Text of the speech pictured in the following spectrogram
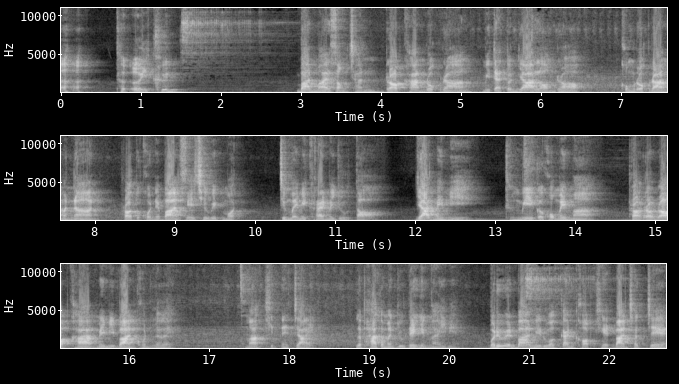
ๆ เธอเอ่ยขึ้น บ้านไม้สองชั้น รอบข้างรกร้าง มีแต่ต้นหญ้าล้อมรอบ คงรกร้างมานาน เพราะทุกคนในบ้านเสียชีวิตหมด จึงไม่มีใครมาอยู่ต่อ ญาติไม่มี ถึงมีก็คงไม่มา เพราะรอบๆข้างไม่มีบ้านคนเลย มาร์คคิดในใจ แล้วพากันมันอยู่ได้ยังไงเนี่ย บริเวณบ้านมีรั้วกั้นขอบเขตบ้านชัดเจน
